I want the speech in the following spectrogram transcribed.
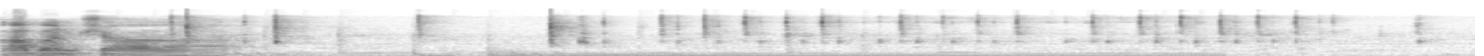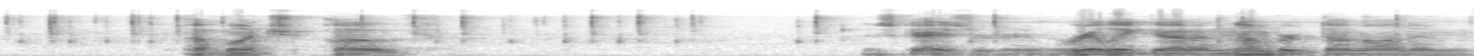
a bunch of, a bunch of, this guy's really got a number done on him.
